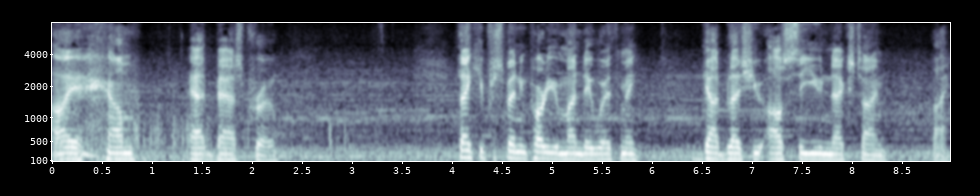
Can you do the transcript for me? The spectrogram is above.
I am at Bass Pro. Thank you for spending part of your Monday with me. God bless you. I'll see you next time. Bye.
